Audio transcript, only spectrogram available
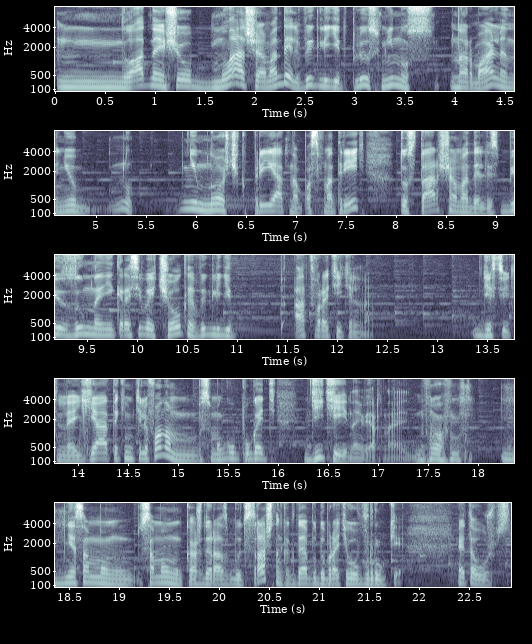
Ладно, еще младшая модель выглядит плюс-минус нормально, на нее, ну, немножечко приятно посмотреть, то старшая модель с безумно некрасивой челкой выглядит отвратительно. Действительно, я таким телефоном смогу пугать детей, наверное. Но мне самому, самому каждый раз будет страшно, когда я буду брать его в руки. Это ужас.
